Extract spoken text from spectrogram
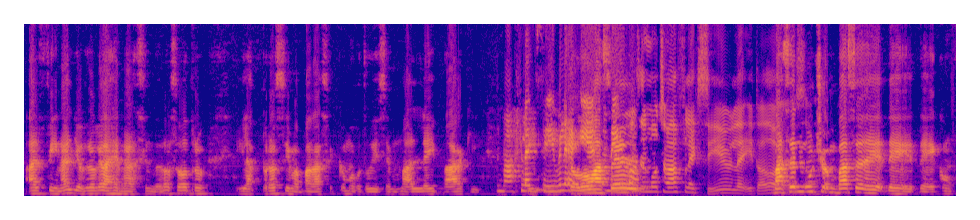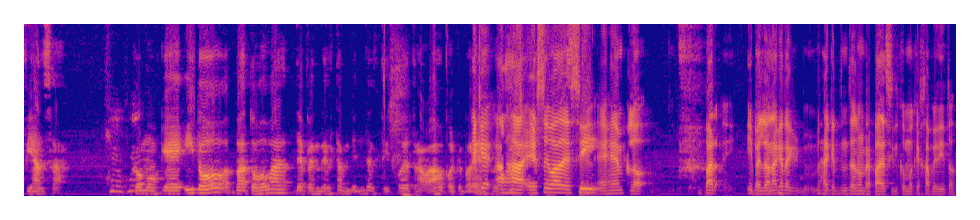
al final yo creo que la generación de nosotros y las próximas van a ser como tú dices, más laid back y Más flexible. todo y va a ese ser- mismo- Va a ser mucho más flexible y todo va a ser eso. mucho en base de, de- de confianza. Como que, y todo va, todo va a depender también del tipo de trabajo, porque por Es que, ejemplo, ajá, eso iba a decir. Sí. Ejemplo, para- y perdona que te, que te interrumpa para decir como que rapidito.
